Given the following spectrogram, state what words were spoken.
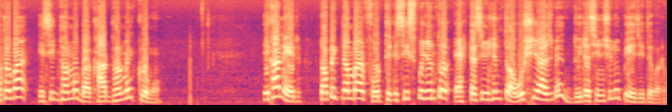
অথবা এসিড ধর্ম বা ক্ষার ধর্মের ক্রম। এখানের টপিক নাম্বার ফোর থেকে সিক্স পর্যন্ত একটা সৃজনশীল তো অবশ্যই আসবে, দুইটা সৃজনশীলও পেয়ে যেতে পারো।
